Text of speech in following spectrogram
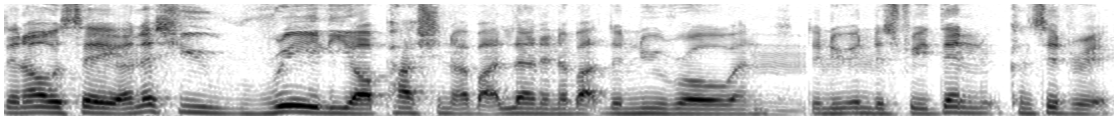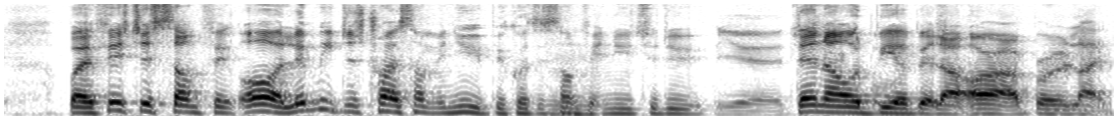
then I would say unless you really are passionate about learning about the new role and Mm. the new industry, then consider it. But if it's just something, oh, let me just try something new because it's Mm. something new to do, yeah, then I would be a bit like, all right, bro, Mm. like,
